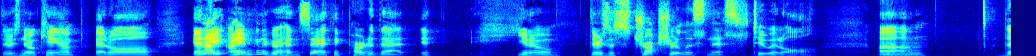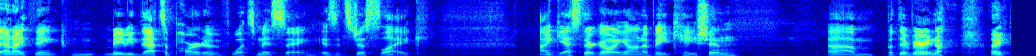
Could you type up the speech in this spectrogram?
there's no camp at all, and I, I am going to go ahead and say I think part of that, it, you know, there's a structurelessness to it all, um, that I think maybe that's a part of what's missing. Is it's just like, I guess they're going on a vacation um, but they're very not like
